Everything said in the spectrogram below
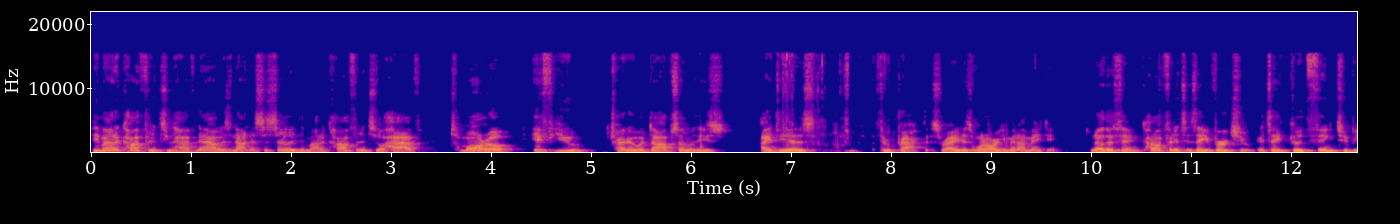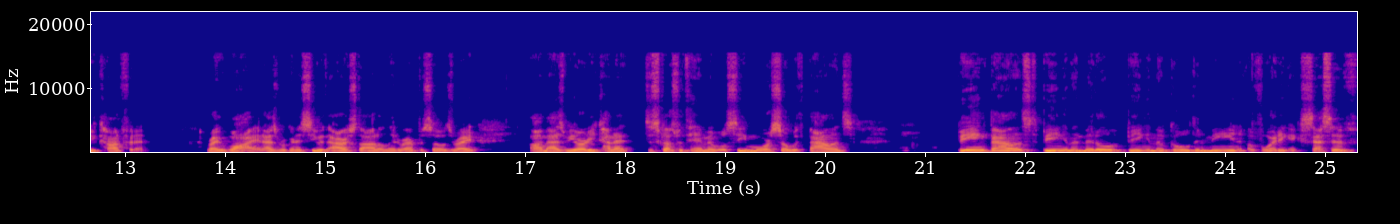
The amount of confidence you have now is not necessarily the amount of confidence you'll have tomorrow if you try to adopt some of these ideas through practice, right? Is one argument I'm making. Another thing, confidence is a virtue. It's a good thing to be confident, right? Why? And as we're going to see with Aristotle in later episodes, right? Um, as we already kind of discussed with him, and we'll see more so with balance, being balanced, being in the middle, being in the golden mean, avoiding excessive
